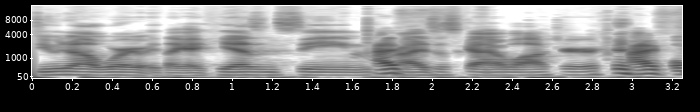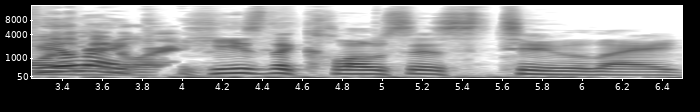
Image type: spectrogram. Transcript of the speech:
do not worry. Like he hasn't seen I- Rise of Skywalker. I or feel The like he's the closest to like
